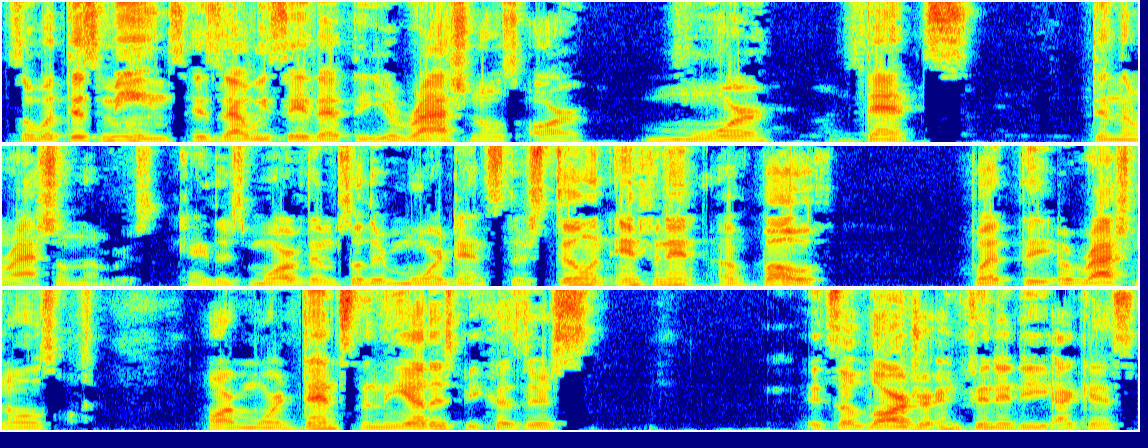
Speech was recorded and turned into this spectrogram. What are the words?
So what this means is that we say that the irrationals are more dense than the rational numbers, okay? There's more of them, so they're more dense. There's still an infinite of both, but the irrationals are more dense than the others because there's it's a larger infinity, I guess,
